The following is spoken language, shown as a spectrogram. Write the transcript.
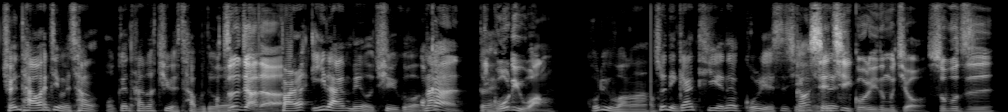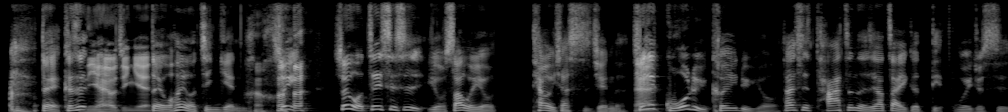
全台湾基本上我跟他都去的差不多，真的假的？反而宜兰没有去过。我看对国旅王，国旅王啊，所以你刚才提的那个国旅的事情，刚嫌弃国旅那么久，殊不知 对，可是你很有经验，对我很有经验，所以所以我这次是有稍微有。挑一下时间的，其实国旅可以旅游，但是它真的是要在一个点位，就是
